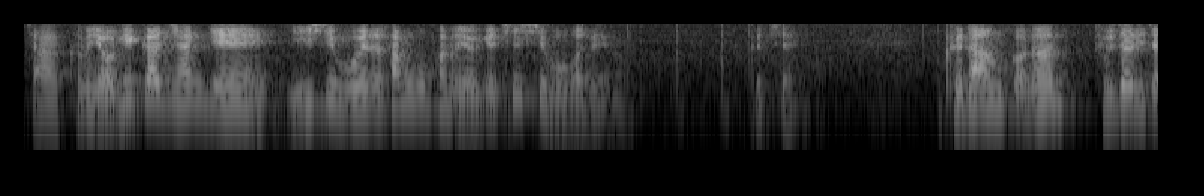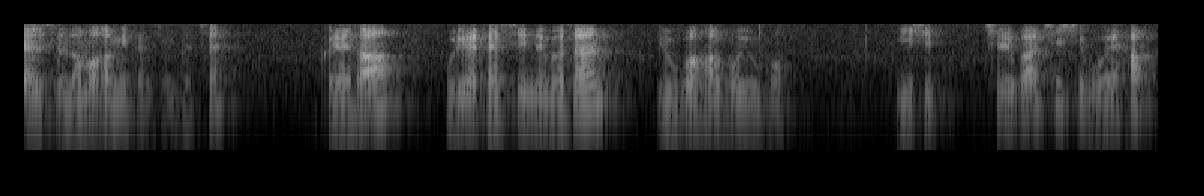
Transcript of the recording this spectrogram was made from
자, 그러면 여기까지 한 게 25에다 3 곱하면 여기가 75가 돼요. 그치? 그 다음 거는 두 자리 자연수를 넘어갑니다. 지금. 그치? 그래서 우리가 될 수 있는 것은 요거하고 요거. 27과 75의 합.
